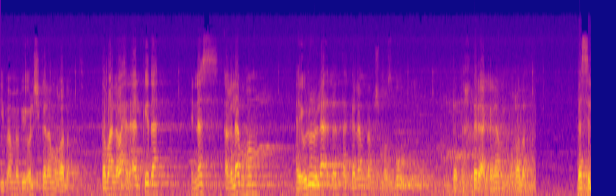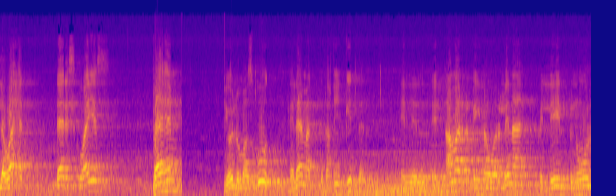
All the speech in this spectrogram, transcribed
يبقى ما بيقولش كلام غلط. طبعا لو واحد قال كده الناس أغلبهم هيقولوا له لا ده أنت الكلام ده مش مظبوط. أنت بتخترع كلام غلط. بس لو واحد دارس كويس فاهم؟ يقول له مظبوط كلامك دقيق جدا. إن القمر بينور لنا بالليل بنور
